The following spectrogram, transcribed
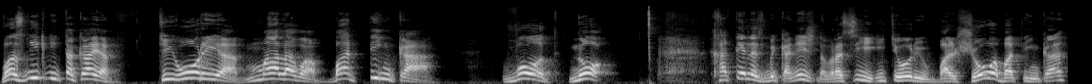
Возникнет такая теория малого ботинка. Вот, но хотелось бы, конечно, в России и теорию большого ботинка,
